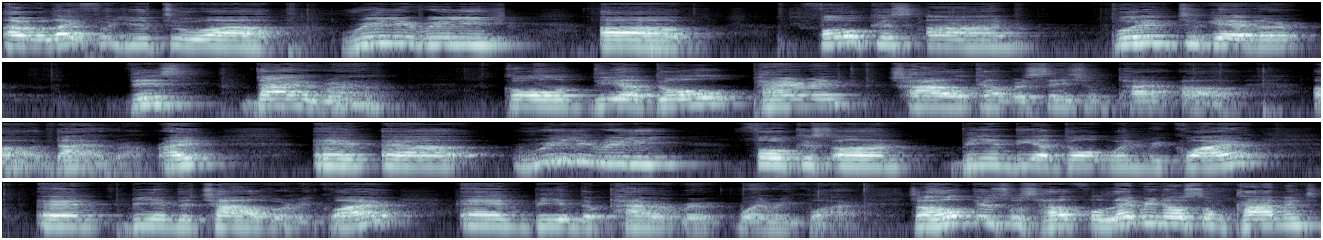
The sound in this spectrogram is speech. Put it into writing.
I would like for you to uh, really, really uh, focus on putting together this diagram called the adult parent child conversation uh, uh, diagram, right? And uh, really, really focus on being the adult when required, and being the child when required, and being the parent when required. So I hope this was helpful. Let me know some comments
